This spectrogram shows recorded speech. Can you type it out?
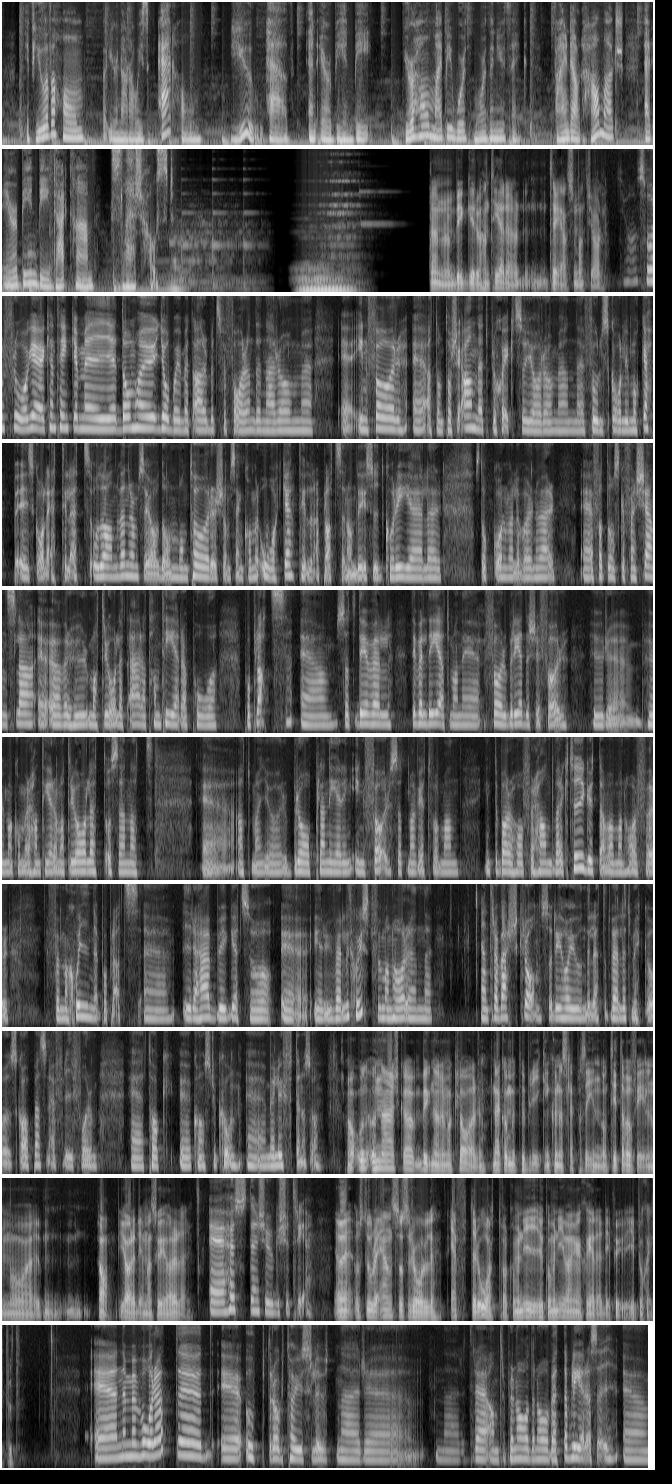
If you have a home, but you're not always at home, you have an Airbnb. Your home might be worth more than you think. Find out how much at airbnb.com slash host. När de bygger och hanterar trä som material? Ja, svår fråga. Jag kan tänka mig, de har ju, jobbar ju med ett arbetsförfarande när de Eh, Eh, inför eh, att de tar sig an ett projekt så gör de en eh, fullskalig mockup i skala 1 till 1 och då använder de sig av de montörer som sen kommer åka till den här platsen om det är Sydkorea eller Stockholm eller vad det nu är för att de ska få en känsla över hur materialet är att hantera på, på plats. Så det, är väl, det är väl det att man är, förbereder sig för hur, hur man kommer hantera materialet och sen att Eh, att man gör bra planering inför så att man vet vad man inte bara har för handverktyg utan vad man har för, för maskiner på plats. Eh, I det här bygget så eh, är det ju väldigt schysst för man har en en traverskran, så det har ju underlättat väldigt mycket att skapa en sån här friform eh, takkonstruktion eh, med lyften och så. Ja, och, och, när ska byggnaden vara klar? När kommer publiken kunna släppa sig in och titta på film och mm, ja, göra det man ska göra där? Eh, hösten 2023. Och Stora Ensos roll efteråt, vad kommer ni, hur kommer ni vara engagerade i, i projektet? Eh, nej men vårat eh, eh, uppdrag tar ju slut när, eh, när träentreprenaden avetablerar sig. Eh,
